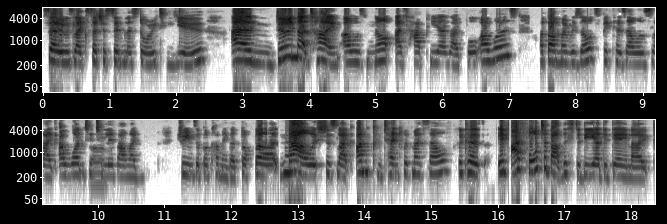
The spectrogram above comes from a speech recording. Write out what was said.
So it was like such a similar story to you. And during that time, I was not as happy as I thought I was about my results because I was like, I wanted to oh. live out my dreams of becoming a doctor. But now it's just like, I'm content with myself because if I thought about this the other day, like,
